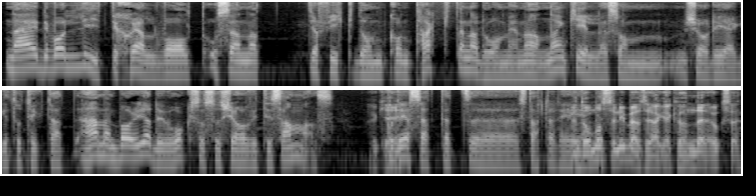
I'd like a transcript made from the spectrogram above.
Nej, det var lite självvalt och sen att jag fick de kontakterna då med en annan kille som körde eget och tyckte att äh, men börja du också så kör vi tillsammans. Okej. På det sättet uh, startade jag Men då måste ni behövt ragga kunder också?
